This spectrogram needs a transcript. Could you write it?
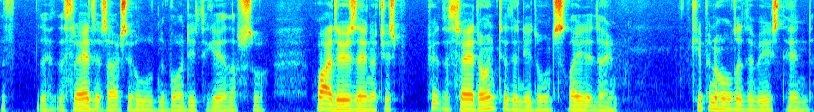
the, the, the thread that's actually holding the body together. So what I do is then I just put the thread onto the needle and slide it down, keeping hold of the waste end.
